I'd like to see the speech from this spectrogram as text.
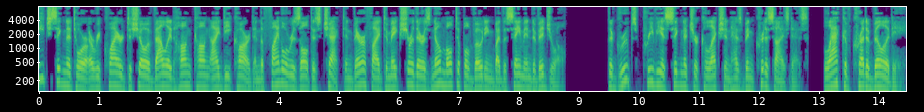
Each signator are required to show a valid Hong Kong ID card and the final result is checked and verified to make sure there is no multiple voting by the same individual. The group's previous signature collection has been criticized as lack of credibility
